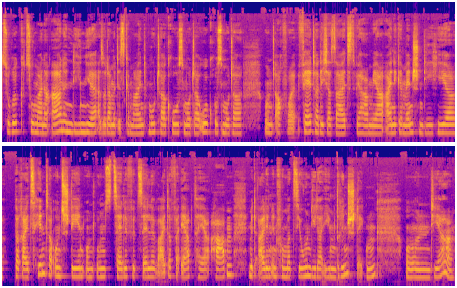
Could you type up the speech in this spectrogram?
zurück zu meiner Ahnenlinie. Also damit ist gemeint Mutter, Großmutter, Urgroßmutter und auch väterlicherseits. Wir haben ja einige Menschen, die hier bereits hinter uns stehen und uns Zelle für Zelle weiter vererbt haben mit all den Informationen, die da eben drin stecken. Und ja,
